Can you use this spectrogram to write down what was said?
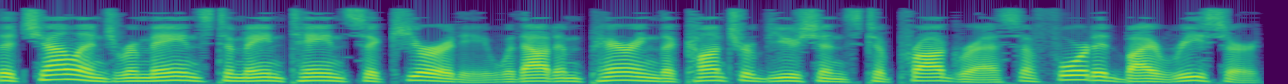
The challenge remains to maintain security without impairing the contributions to progress afforded by research.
